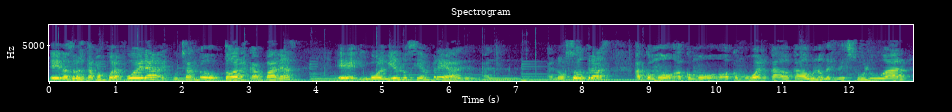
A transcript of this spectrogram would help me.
Eh, nosotros estamos por afuera escuchando todas las campanas eh, y volviendo siempre al, al, a nosotras a como, a como, a como bueno, cada, cada uno desde su lugar,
